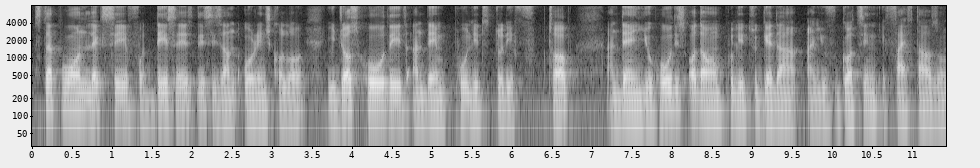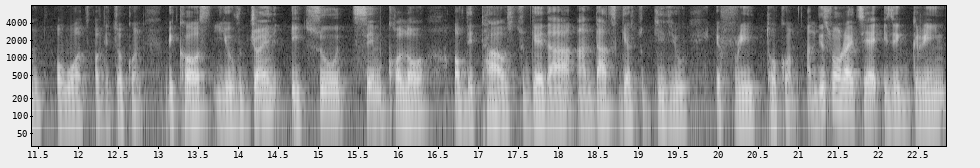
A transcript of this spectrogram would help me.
Step one let's say for this is this is an orange color. You just hold it and then pull it to the top and then you hold this other one pull it together and you've gotten a 5000 or worth of the token because you've joined a two same color of the tiles together and that gets to give you a free token. And this one right here is a green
